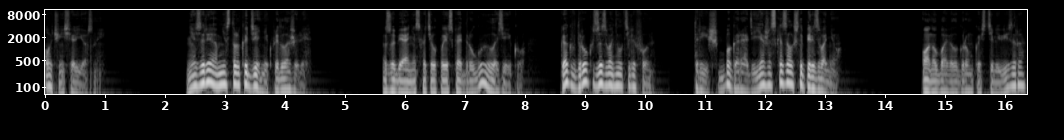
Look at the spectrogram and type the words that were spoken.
очень серьезной. Не зря мне столько денег предложили. Зубианис хотел поискать другую лазейку, как вдруг зазвонил телефон. «Триш, бога ради, я же сказал, что перезвоню». Он убавил громкость телевизора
